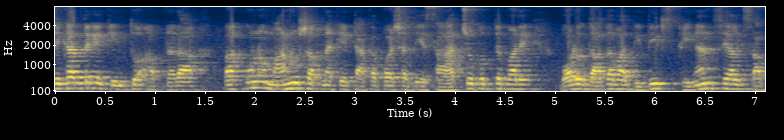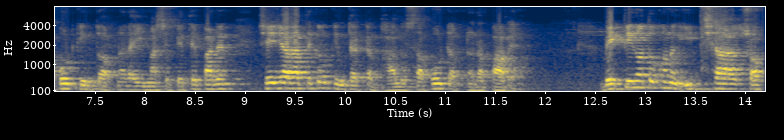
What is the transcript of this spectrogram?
সেখান থেকে কিন্তু আপনারা বা কোনো মানুষ আপনাকে টাকা পয়সা দিয়ে সাহায্য করতে পারে, বড় দাদা বা দিদির ফিনান্সিয়াল সাপোর্ট কিন্তু আপনারা এই মাসে পেতে পারেন, সেই জায়গা থেকেও কিন্তু একটা ভালো সাপোর্ট আপনারা পাবেন। ব্যক্তিগত কোনো ইচ্ছা, শখ,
